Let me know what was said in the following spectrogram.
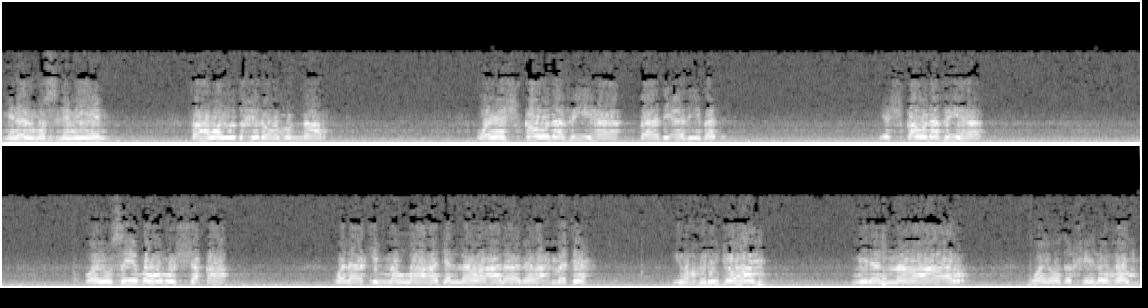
من المسلمين فهو يدخلهم النار ويشقون فيها بادئ ذي بدء. يشقون فيها ويصيبهم الشقاء ولكن الله جل وعلا برحمته يخرجهم من النار ويدخلهم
